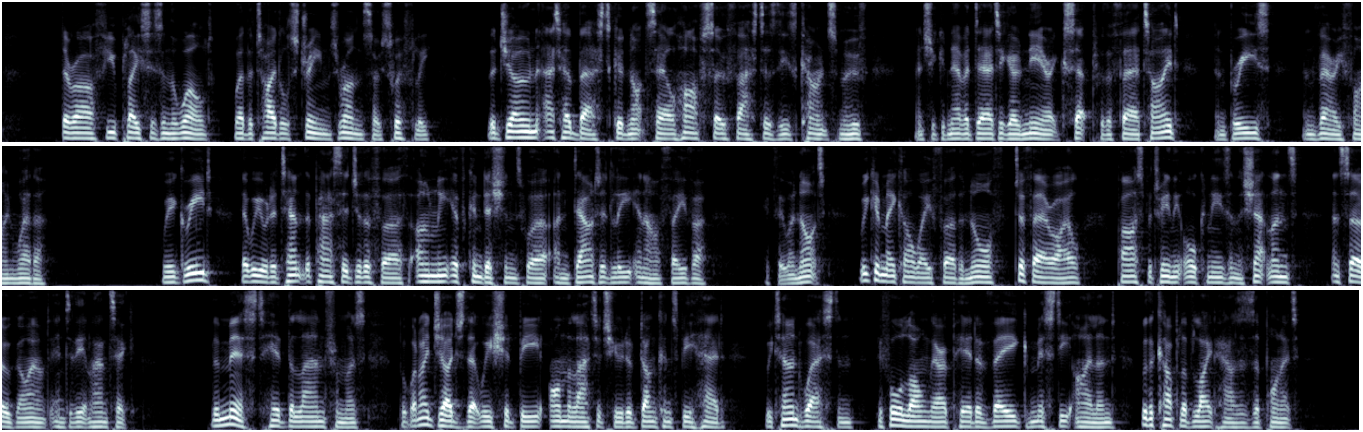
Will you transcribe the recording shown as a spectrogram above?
There are few places in the world where the tidal streams run so swiftly. The Joan at her best could not sail half so fast as these currents move, and she could never dare to go near except with a fair tide and breeze and very fine weather. We agreed that we would attempt the passage of the Firth only if conditions were undoubtedly in our favour. If they were not, we could make our way further north to Fair Isle, pass between the Orkneys and the Shetlands, and so go out into the Atlantic. The mist hid the land from us, but when I judged that we should be on the latitude of Duncansby Head, we turned west, and before long there appeared a vague, misty island with a couple of lighthouses upon it.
